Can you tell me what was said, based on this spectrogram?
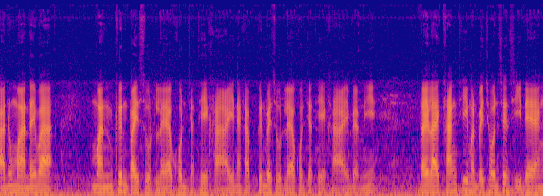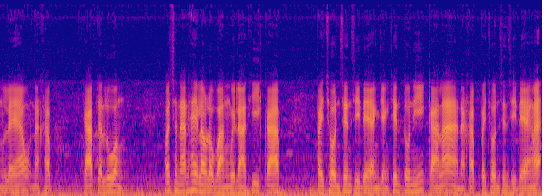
อนุมานได้ว่ามันขึ้นไปสุดแล้วคนจะเทขายนะครับ ขึ้นไปสุดแล้วคนจะเทขายแบบนี้หลายๆ ครั้งที่มันไปชนเส้นสีแดงแล้วนะครับ กราฟจะร่วง เพราะฉะนั้นให้เราระวังเวลาที่กราฟไปชนเส้นสีแดง อย่างเช่นตัวนี้กาล่านะครับไปชนเส้นสีแดงแล้ว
